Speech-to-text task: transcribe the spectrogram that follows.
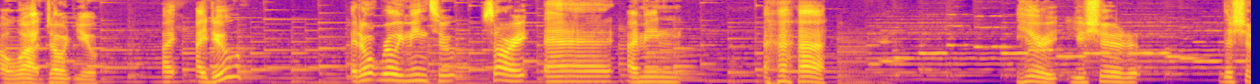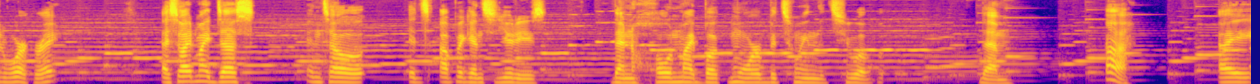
a lot, don't you? I... I do? I don't really mean to. Sorry. Uh... I mean... Here, you should... This should work, right? I slide my desk until it's up against Yuri's, then hold my book more between the two of them. Ah, I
